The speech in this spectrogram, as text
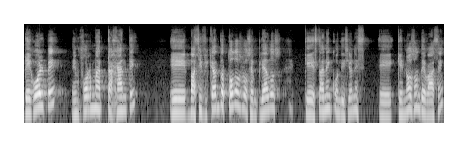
de golpe, en forma tajante, eh, basificando a todos los empleados que están en condiciones eh, que no son de base.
